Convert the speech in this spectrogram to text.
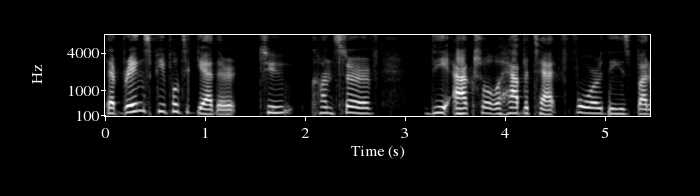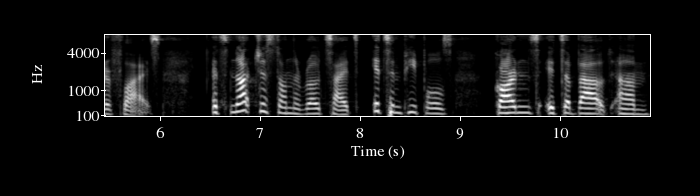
that brings people together to conserve the actual habitat for these butterflies. It's not just on the roadsides, it's in people's gardens. It's about um,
